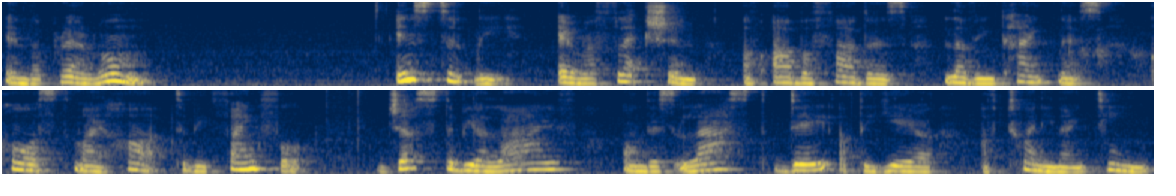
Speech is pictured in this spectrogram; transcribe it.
in the prayer room, instantly a reflection of Abba Father's loving kindness caused my heart to be thankful just to be alive on this last day of the year of 2019.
